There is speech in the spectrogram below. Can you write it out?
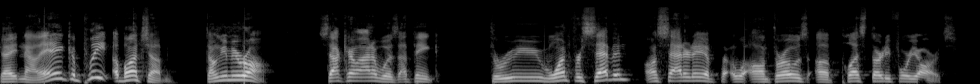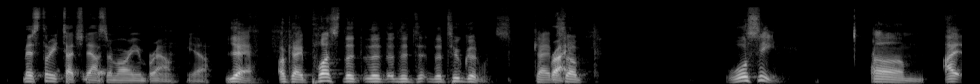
Okay, now they didn't complete a bunch of them. Don't get me wrong. South Carolina was, I think, three one for seven on Saturday of, on throws of plus 34 yards. Missed three touchdowns from Marion Brown. Yeah. Yeah. Okay. Plus the the the, the, the two good ones. Okay. Right. So we'll see. Um, I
